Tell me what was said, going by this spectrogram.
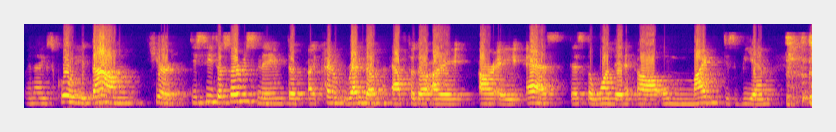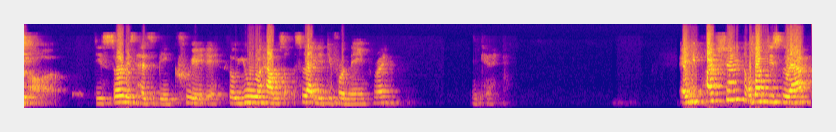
When I scroll it down here, this is the service name, that I kind of random after the RAS. That's the one that uh, on my this VM, uh, this service has been created. So you will have a slightly different name, right? Okay. Any question about this lab?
